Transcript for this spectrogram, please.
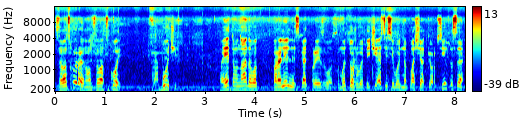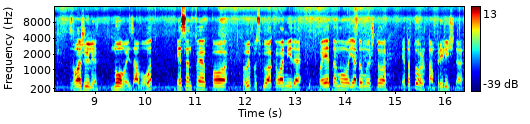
Заводской район, он заводской, рабочий. Поэтому надо вот параллельно искать производство. Мы тоже в этой части сегодня на площадке Оргсинтеза заложили новый завод СНП по выпуску акриламида. Поэтому я думаю, что это тоже там прилично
